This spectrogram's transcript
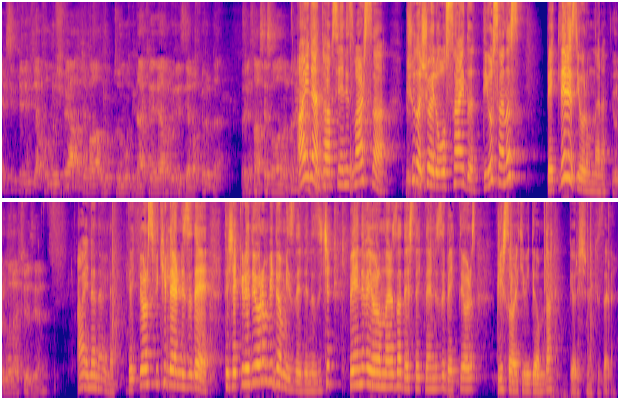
Eksik gelik yapılmış veya acaba unuttuğumuz bir dahakine ne yapabiliriz diye bakıyorum da. Öyle tavsiyesi olanlar da. Aynen tavsiyeniz varsa şu da şöyle olsaydı diyorsanız bekleriz yorumlara. Yorumları açıyoruz ya. Aynen öyle. Bekliyoruz fikirlerinizi de. Teşekkür ediyorum videomu izlediğiniz için. Beğeni ve yorumlarınıza desteklerinizi bekliyoruz. Bir sonraki videomda görüşmek üzere.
